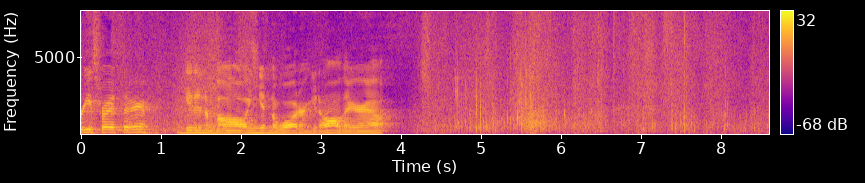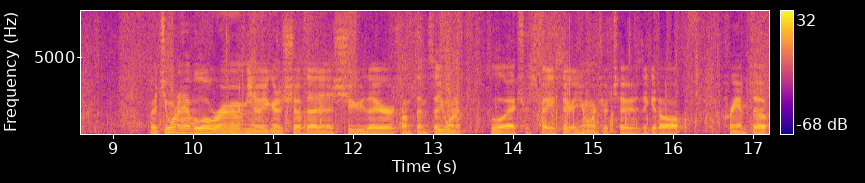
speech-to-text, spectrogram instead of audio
crease right there, get in the ball, you can get in the water and get all the air out. But you want to have a little room, you know, you're going to shove that in a shoe there or something. So you want a little extra space there. You don't want your toes to get all cramped up.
